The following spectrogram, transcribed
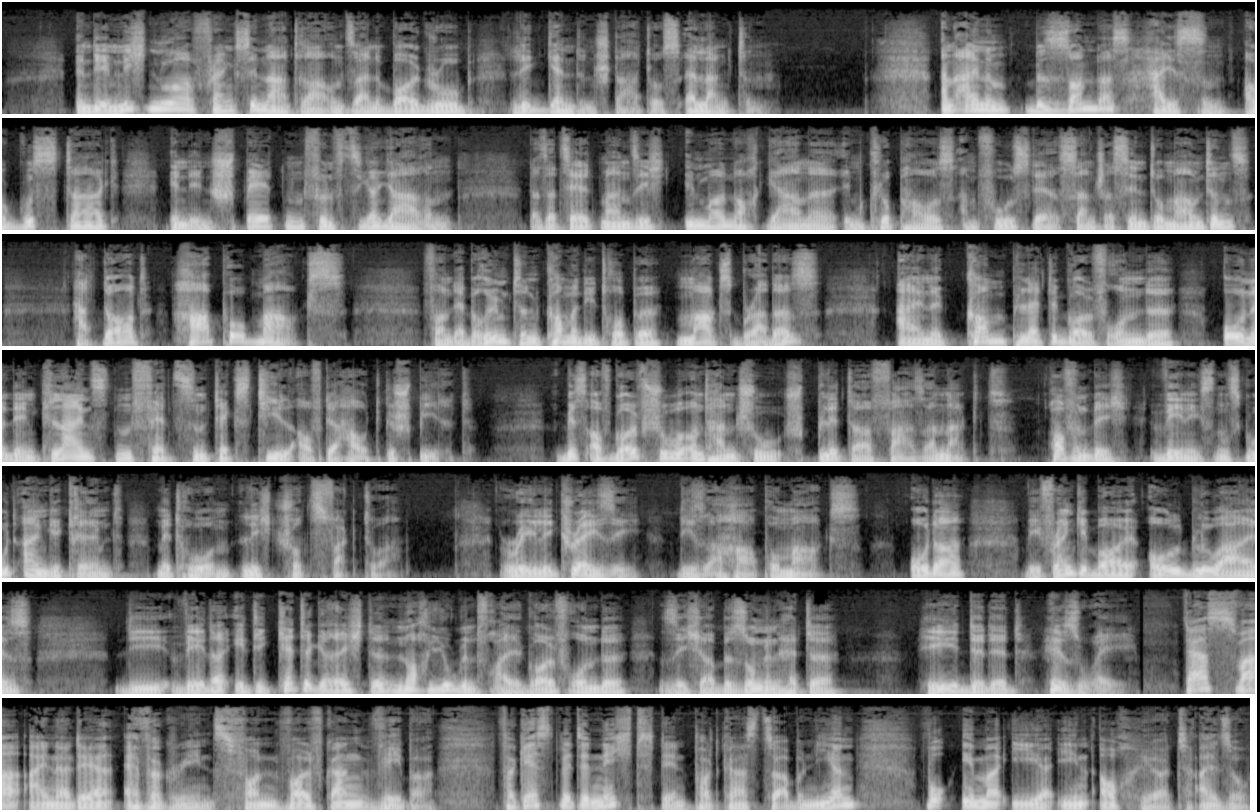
in dem nicht nur Frank Sinatra und seine Boygroup Legendenstatus erlangten. An einem besonders heißen Augusttag in den späten 50er Jahren, das erzählt man sich immer noch gerne im Clubhaus am Fuß der San Jacinto Mountains, hat dort Harpo Marx von der berühmten Comedy-Truppe Marx Brothers eine komplette Golfrunde ohne den kleinsten Fetzen Textil auf der Haut gespielt. Bis auf Golfschuhe und Handschuh splitterfasernackt. Hoffentlich wenigstens gut eingecremt mit hohem Lichtschutzfaktor. Really crazy, dieser Harpo Marx. Oder, wie Frankie Boy Old Blue Eyes die weder etikettegerechte noch jugendfreie Golfrunde sicher besungen hätte. He did it his way. Das war einer der Evergreens von Wolfgang Weber. Vergesst bitte nicht, den Podcast zu abonnieren, wo immer ihr ihn auch hört. Also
